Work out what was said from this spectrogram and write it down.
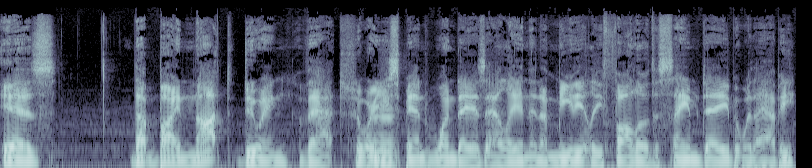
Is that by not doing that, to where mm. you spend one day as Ellie and then immediately follow the same day but with Abby,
